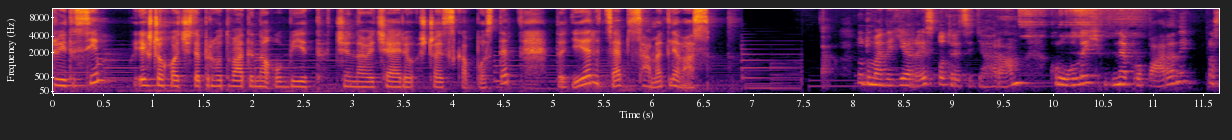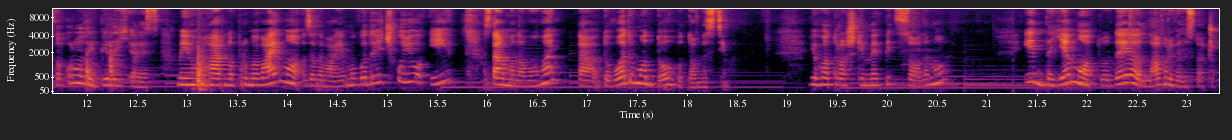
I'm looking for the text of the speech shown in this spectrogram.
Привіт усім! Якщо хочете приготувати на обід чи на вечерю щось з капусти, тоді рецепт саме для вас. Тут у мене є рис 130 грам, круглий, не пропарений, просто круглий білий рис. Ми його гарно промиваємо, заливаємо водичкою і ставимо на вогонь та доводимо до готовності. Його трошки ми підсолимо і даємо туди лавровий листочок.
